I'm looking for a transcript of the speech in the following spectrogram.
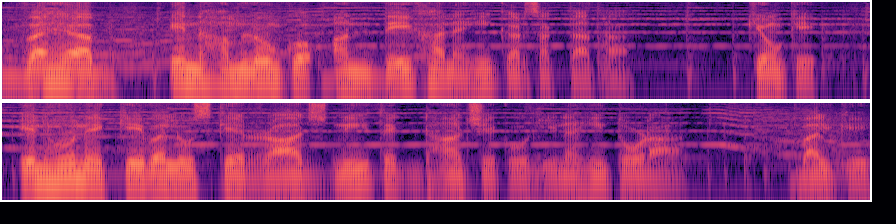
वह अब इन हमलों को अनदेखा नहीं कर सकता था, क्योंकि इन्होंने केवल उसके राजनीतिक ढांचे को ही नहीं तोड़ा, बल्कि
